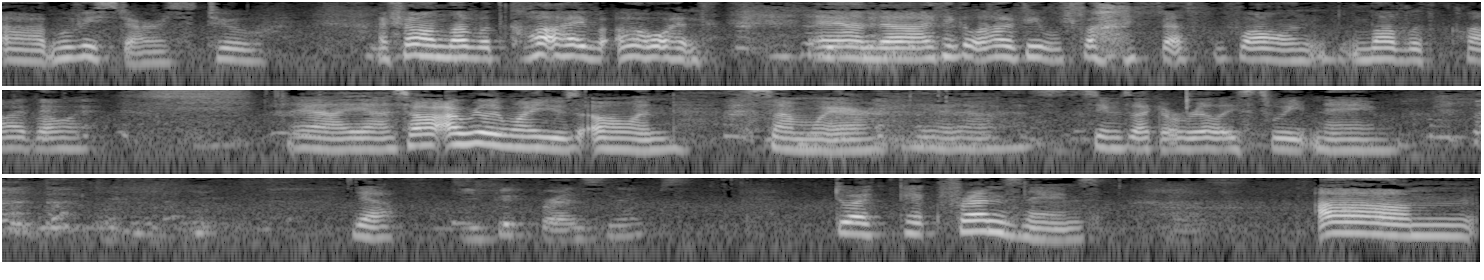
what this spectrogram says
uh, movie stars too. I fell in love with Clive Owen, and uh, I think a lot of people fall, fall in love with Clive Owen. Yeah, yeah. So I really want to use Owen somewhere. You know, it seems like a really sweet name. Yeah. Do you pick friends' names? Do I pick friends' names? Um,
